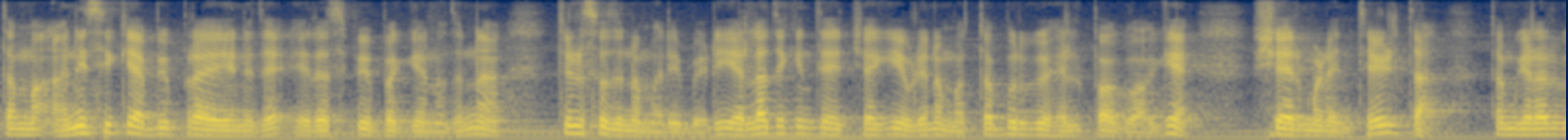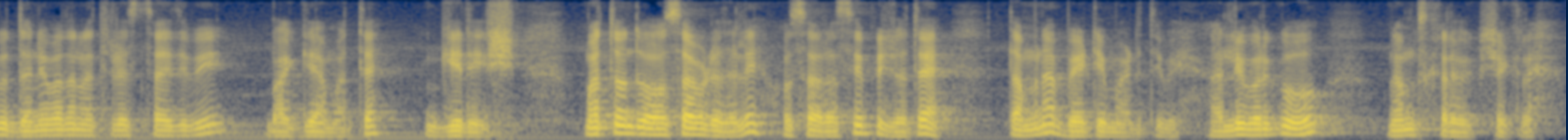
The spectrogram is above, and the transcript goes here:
ತಮ್ಮ ಅನಿಸಿಕೆ, ಅಭಿಪ್ರಾಯ ಏನಿದೆ ಈ ರೆಸಿಪಿ ಬಗ್ಗೆ ಅನ್ನೋದನ್ನು ತಿಳಿಸೋದನ್ನು ಮರಿಬೇಡಿ. ಎಲ್ಲದಕ್ಕಿಂತ ಹೆಚ್ಚಾಗಿ ಈ ಮತ್ತೊಬ್ಬರಿಗೂ ಹೆಲ್ಪ್ ಆಗುವ ಹಾಗೆ ಶೇರ್ ಮಾಡಿ ಅಂತ ಹೇಳ್ತಾ ತಮಗೆಲ್ಲರಿಗೂ ಧನ್ಯವಾದನ ತಿಳಿಸ್ತಾ ಇದ್ದೀವಿ. ಭಾಗ್ಯ ಮತ್ತು ಗಿರೀಶ್. ಮತ್ತೊಂದು ಹೊಸ ವಿಡಿಯೋದಲ್ಲಿ ಹೊಸ ರೆಸಿಪಿ ಜೊತೆ ತಮ್ಮನ್ನ ಭೇಟಿ ಮಾಡ್ತೀವಿ. ಅಲ್ಲಿವರೆಗೂ ನಮಸ್ಕಾರ ವೀಕ್ಷಕರೇ.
